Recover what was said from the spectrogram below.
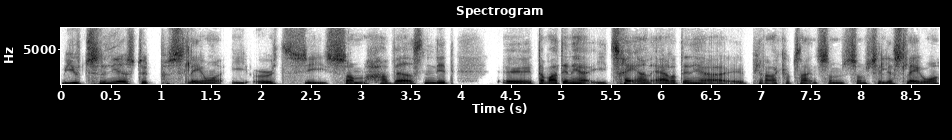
vi jo tidligere stødt på slaver i Earthsea, som har været sådan lidt... Øh, der var den her, i træerne er der den her øh, piratkaptajn, som, som sælger slaver,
